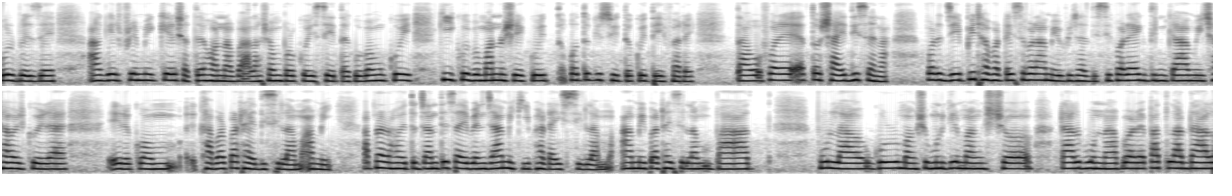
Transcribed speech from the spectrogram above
বলবে যে আগের প্রেমিকের সাথে হনা বা আলা সম্পর্ক হয়েছে তা কইব, আমি কই, কী কইব, মানুষে কই, কত কিছুই তো কইতেই পারে। তাও পরে এত সাই দিছে না। পরে যে পিঠা পাঠাইছে পরে আমিও পিঠা দিছি। পরে একদিনকে আমি সাহস করে এরকম খাবার পাঠাই দিছিলাম আমি। আপনারা হয়তো জানতে চাইবেন যে আমি কি পাঠাইছিলাম। আমি পাঠাইছিলাম ভাত, পোলাও, গরুর মাংস, মুরগির মাংস, ডাল বোনা, পরে পাতলা ডাল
